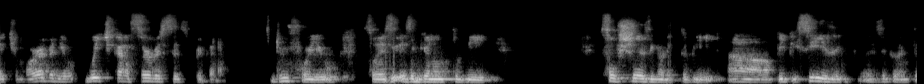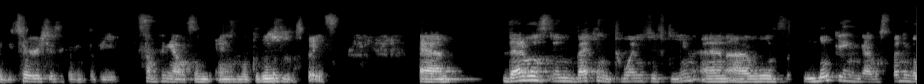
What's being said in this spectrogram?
get you more revenue? Which kind of services we're going to do for you? So is, is it going to be social is it going to be uh, ppc is it, is it going to be search? Is it going to be something else in, in the digital space? And that was in back in 2015 and i was looking i was spending a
